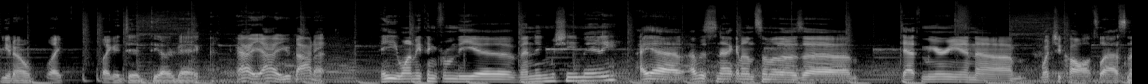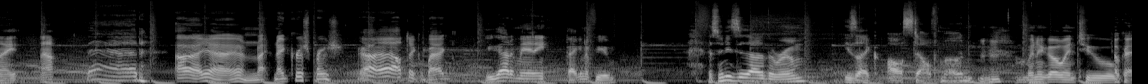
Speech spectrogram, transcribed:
You know, like like it did the other day. Yeah, yeah, you got it. Hey, you want anything from the uh, vending machine, Manny? I uh, I was snacking on some of those uh, Dathomirian um, what you call it last night. Not bad. Uh, yeah, yeah, night, night crispers. Yeah, yeah, I'll take a bag. You got it, Manny. Back in a few. As soon as he's out of the room, he's like all stealth mode. Mhm. I'm gonna go into Okay.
